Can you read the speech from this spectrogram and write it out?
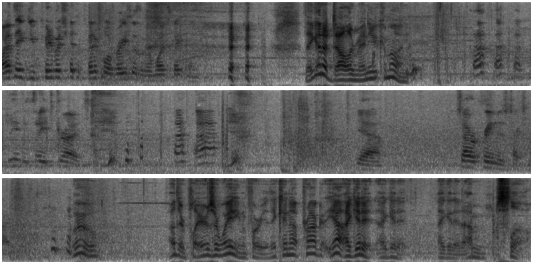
I think you pretty much hit the pinnacle of racism in one statement. They got a dollar menu. Come on. Jesus H. Christ. yeah. Sour cream is Tex-Mex. Whoa. Other players are waiting for you. They cannot progress. Yeah, I get it. I get it. I get it. I'm slow.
